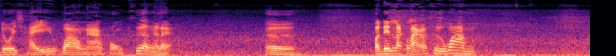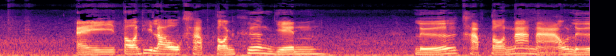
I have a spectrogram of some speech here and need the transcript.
โดยใช้วาล์วน้ำของเครื่องนั่นแหละเออ ประเด็นหลักๆก็คือว่า ไอตอนที่เราขับตอนเครื่องเย็น หรือขับตอนหน้าหนาว หรือ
